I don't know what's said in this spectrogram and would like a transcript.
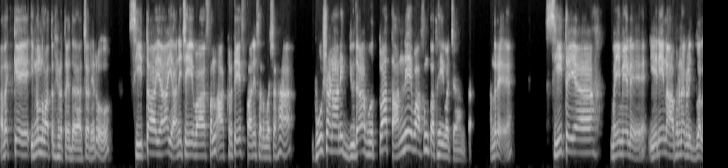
ಅದಕ್ಕೆ ಇನ್ನೊಂದು ಮಾತನ್ನು ಹೇಳ್ತಾ ಇದ್ದಾರೆ ಆಚಾರ್ಯರು. ಸೀತಾಯ ಯಾನಿ ಚೈವಾಸನ್ ಆಕೃತೆ ಸ್ಥಾನಿ ಸರ್ವಶಃ, ಭೂಷಣಾನಿ ದ್ವಿಧಾ ಭೂತ್ವ ತಾನೇ ವಾಸಂ ತಥೈವಚ ಅಂತ. ಅಂದ್ರೆ ಸೀತೆಯ ಮೈ ಮೇಲೆ ಏನೇನು ಆಭರಣಗಳಿದ್ವಲ್ಲ,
